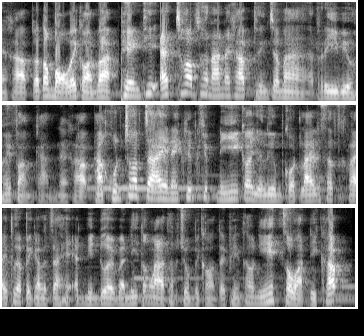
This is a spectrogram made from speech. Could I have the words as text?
นะครับก็ต้องบอกไว้ก่อนว่าเพลงที่แอดชอบเท่านั้นนะนะครับ ถึงจะมารีวิวให้ฟังกันนะครับ หากคุณชอบใจในคลิปคลิปนี้ก็อย่าลืมกดไลค์และ Subscribe เพื่อเป็นกำลังใจให้แอดมินด้วย วันนี้ต้องลาท่านผู้ชมไปก่อนแต่เพียงเท่านี้ สวัสดีครับ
